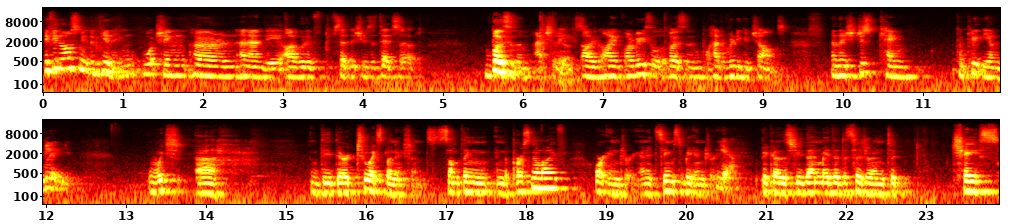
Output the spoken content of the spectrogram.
If you'd asked me at the beginning, watching her and, and Andy, I would have said that she was a dead cert. Both of them, actually. Yes. I, I, I really thought that both of them had a really good chance. And then she just came completely unglued. Which, uh, the, there are two explanations something in the personal life or injury. And it seems to be injury. Yeah. Because she then made the decision to chase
